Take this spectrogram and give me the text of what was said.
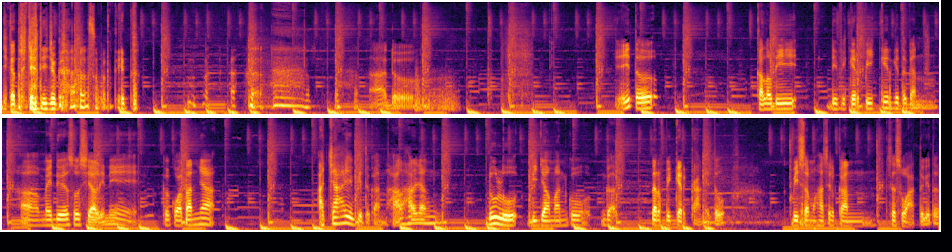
jika terjadi juga seperti itu. Aduh. Ya itu. Kalau di dipikir-pikir gitu kan uh, media sosial ini kekuatannya ajaib gitu kan. Hal-hal yang dulu di zamanku nggak terpikirkan itu bisa menghasilkan sesuatu gitu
